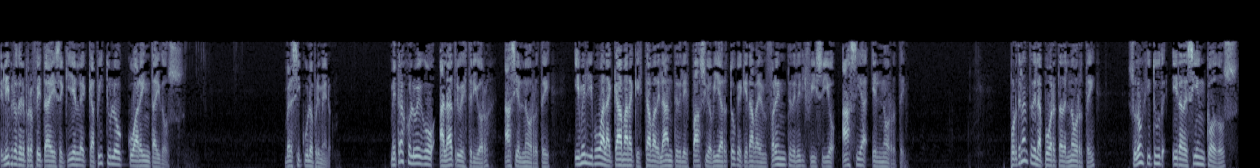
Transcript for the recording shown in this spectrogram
El libro del profeta Ezequiel, capítulo 42. Versículo primero. Me trajo luego al atrio exterior, hacia el norte, y me llevó a la cámara que estaba delante del espacio abierto que quedaba enfrente del edificio hacia el norte. Por delante de la puerta del norte, su longitud era de cien codos,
